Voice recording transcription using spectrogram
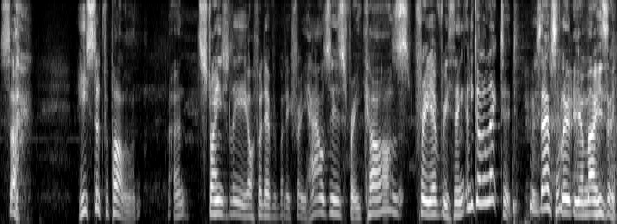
So he stood for Parliament. And strangely, he offered everybody free houses, free cars, free everything, and he got elected. It was absolutely amazing.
